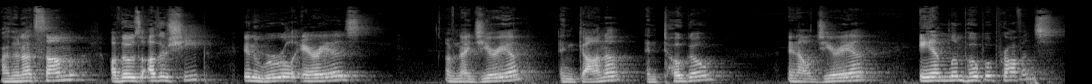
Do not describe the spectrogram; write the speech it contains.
Are there not some of those other sheep in the rural areas of Nigeria and Ghana and Togo and Algeria and Limpopo province?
